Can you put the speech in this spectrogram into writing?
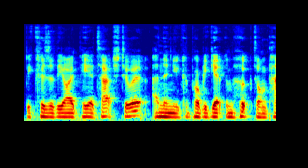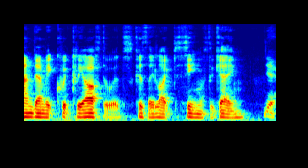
because of the IP attached to it. And then you could probably get them hooked on Pandemic quickly afterwards because they like the theme of the game. Yeah,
